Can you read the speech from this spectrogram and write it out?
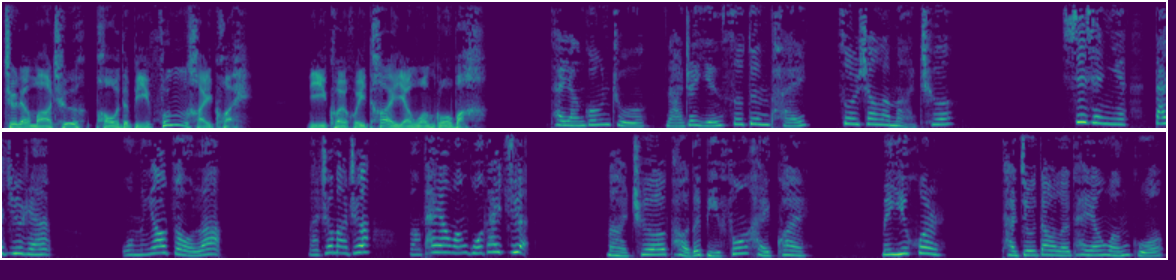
这辆马车跑得比风还快，你快回太阳王国吧。太阳公主拿着银色盾牌坐上了马车。谢谢你，大巨人，我们要走了。马车，马车，往太阳王国开去。马车跑得比风还快，没一会儿，他就到了太阳王国。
